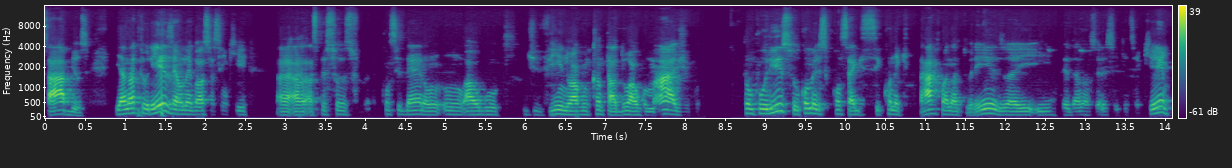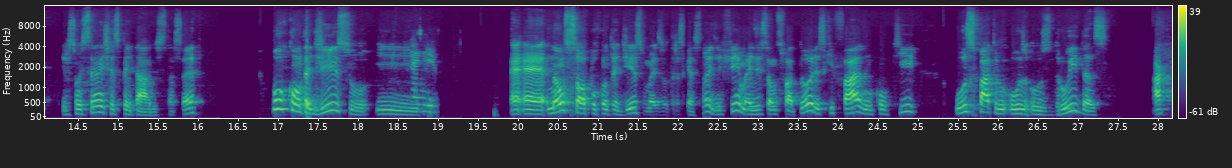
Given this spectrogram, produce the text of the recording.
sábios. E a natureza é um negócio assim que a- a- as pessoas consideram um, algo divino, algo encantador, algo mágico. Então por isso, como eles conseguem se conectar com a natureza e, e entender a natureza, aqui, isso aqui, eles são extremamente respeitados, tá certo? Por conta disso, e Entendi. é, é, não só por conta disso, mas outras questões, enfim, mas isso é um dos fatores que fazem com que os, patru, os, os druidas a-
